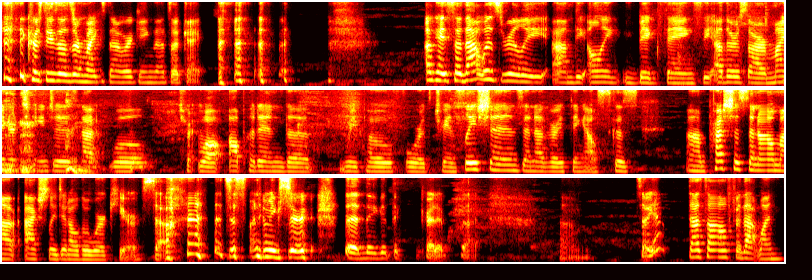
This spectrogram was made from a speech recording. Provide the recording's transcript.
Christy says her mic's not working. That's okay. okay, so that was really um, the only big things. The others are minor changes that will, well, I'll put in the repo for the translations and everything else because um, Precious and Oma actually did all the work here. So I just want to make sure that they get the credit for that. Um, so yeah, that's all for that one.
